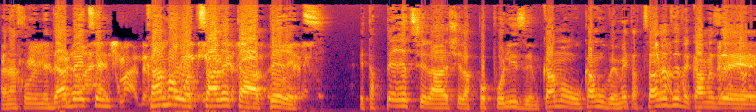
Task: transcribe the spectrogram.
אנחנו נדע לא, בעצם כמה הוא עצר את הפרץ, את הפרץ של הפופוליזם, כמה הוא באמת עצר את זה וכמה זה...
